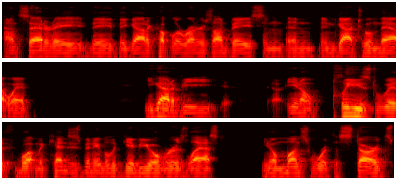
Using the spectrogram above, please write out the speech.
on Saturday they they got a couple of runners on base and and and got to him that way. You got to be, you know, pleased with what McKenzie's been able to give you over his last you know months worth of starts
